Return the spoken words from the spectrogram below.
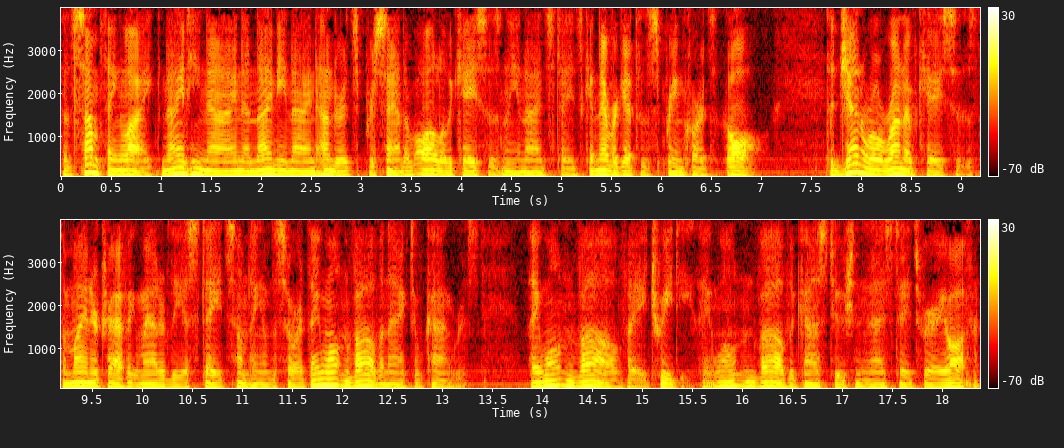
that something like 99 and 99 hundredths percent of all of the cases in the United States can never get to the Supreme Courts at all. The general run of cases, the minor traffic matter of the estate, something of the sort, they won't involve an act of Congress. They won't involve a treaty. They won't involve the Constitution of the United States very often.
